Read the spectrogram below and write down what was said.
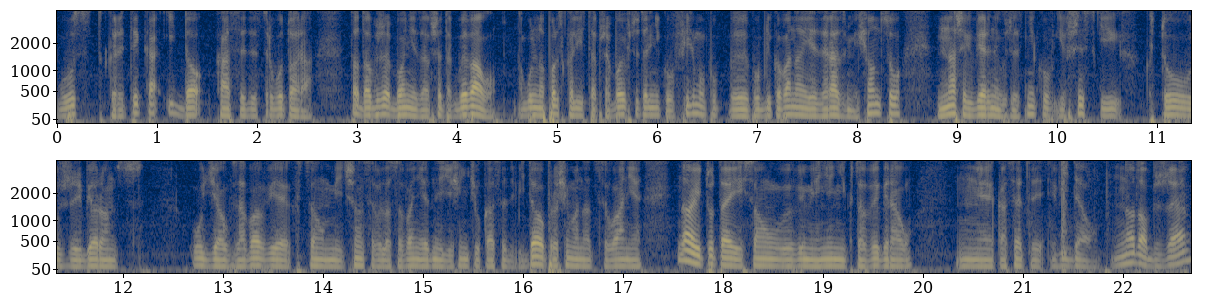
gust krytyka i do kasy dystrybutora. To dobrze, bo nie zawsze tak bywało. Ogólnopolska lista przebojów czytelników filmu y, publikowana jest raz w miesiącu. Naszych wiernych uczestników i wszystkich, którzy biorąc udział w zabawie chcą mieć szansę wylosowania jednej z 10 kaset wideo, prosimy o nadsyłanie. No i tutaj są wymienieni, kto wygrał mm, kasety wideo. No dobrze.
